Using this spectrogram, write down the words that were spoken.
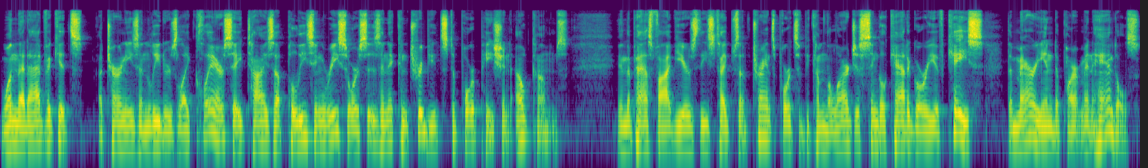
one that advocates, attorneys, and leaders like Clair say ties up policing resources and it contributes to poor patient outcomes. In the past five years, these types of transports have become the largest single category of case the Marion Department handles.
